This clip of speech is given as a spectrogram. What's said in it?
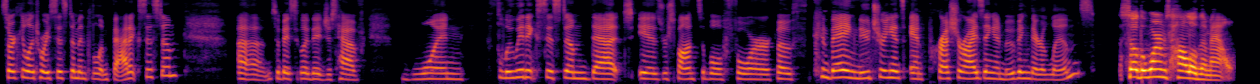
circulatory system and the lymphatic system. Um, so basically, they just have one fluidic system that is responsible for both conveying nutrients and pressurizing and moving their limbs. So the worms hollow them out.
